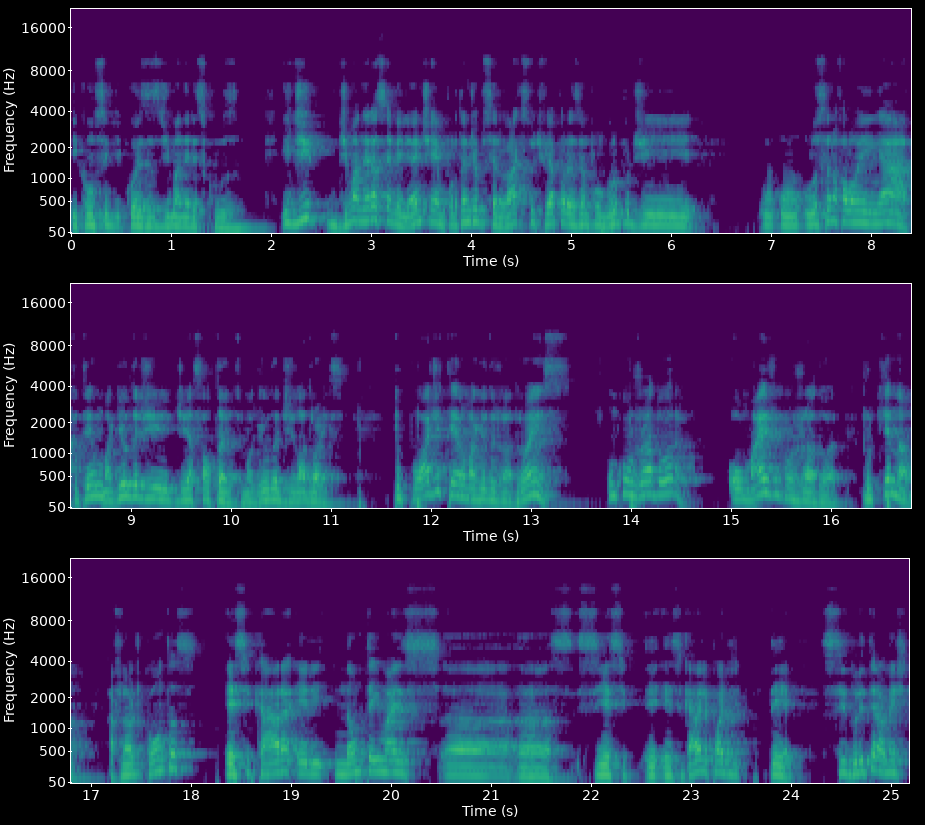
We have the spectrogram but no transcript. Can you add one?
e conseguir coisas de maneira escusa. E de, de maneira semelhante, é importante observar que se tu tiver, por exemplo, um grupo de. O, o, o Luciano falou em. Ah, tu tem uma guilda de, de assaltantes, uma guilda de ladrões. Tu pode ter uma guilda de ladrões um conjurador, ou mais de um conjurador. Por que não? Afinal de contas, esse cara ele não tem mais uh, uh, se esse esse cara ele pode ter sido literalmente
